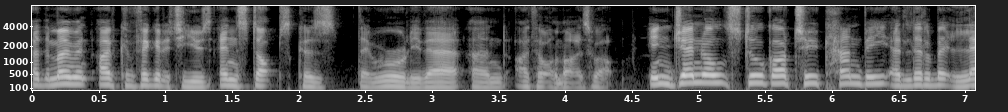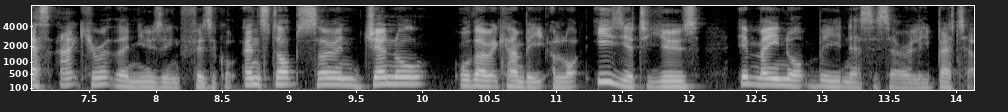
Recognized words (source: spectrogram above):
at the moment I've configured it to use end stops because they were already there and I thought I might as well. In general, StallGuard 2 can be a little bit less accurate than using physical end stops, so in general, although it can be a lot easier to use, it may not be necessarily better.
